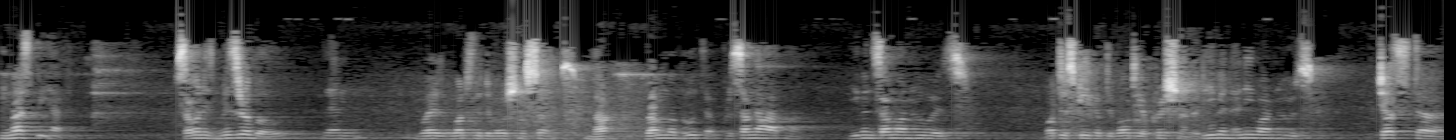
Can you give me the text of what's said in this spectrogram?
He must be happy. If someone is miserable, then where, what is the devotional service? Brahma Bhuta, Prasanna Atma. Even someone who is, what to speak of devotee of Krishna, but even anyone who's just uh,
